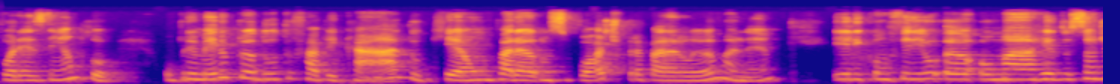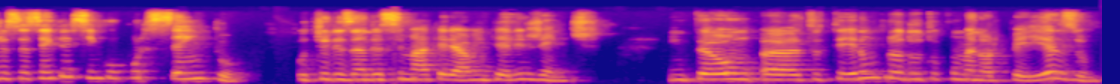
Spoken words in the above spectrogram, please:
por exemplo, o primeiro produto fabricado, que é um, para, um suporte para paralama, né? ele conferiu uma redução de 65% utilizando esse material inteligente. Então, uh, tu ter um produto com menor peso,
